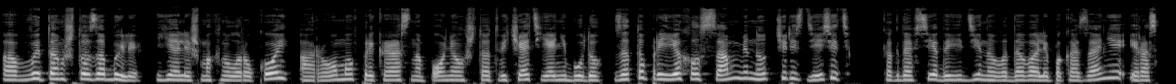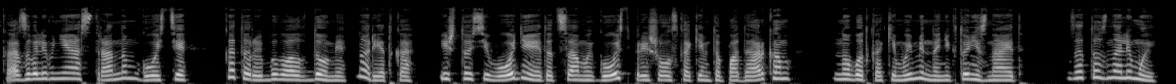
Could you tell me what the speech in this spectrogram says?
«А вы там что забыли?» Я лишь махнула рукой, а Ромов прекрасно понял, что отвечать я не буду. Зато приехал сам минут через десять, когда все до единого давали показания и рассказывали мне о странном госте, который бывал в доме, но редко и что сегодня этот самый гость пришел с каким-то подарком, но вот каким именно никто не знает. Зато знали мы.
